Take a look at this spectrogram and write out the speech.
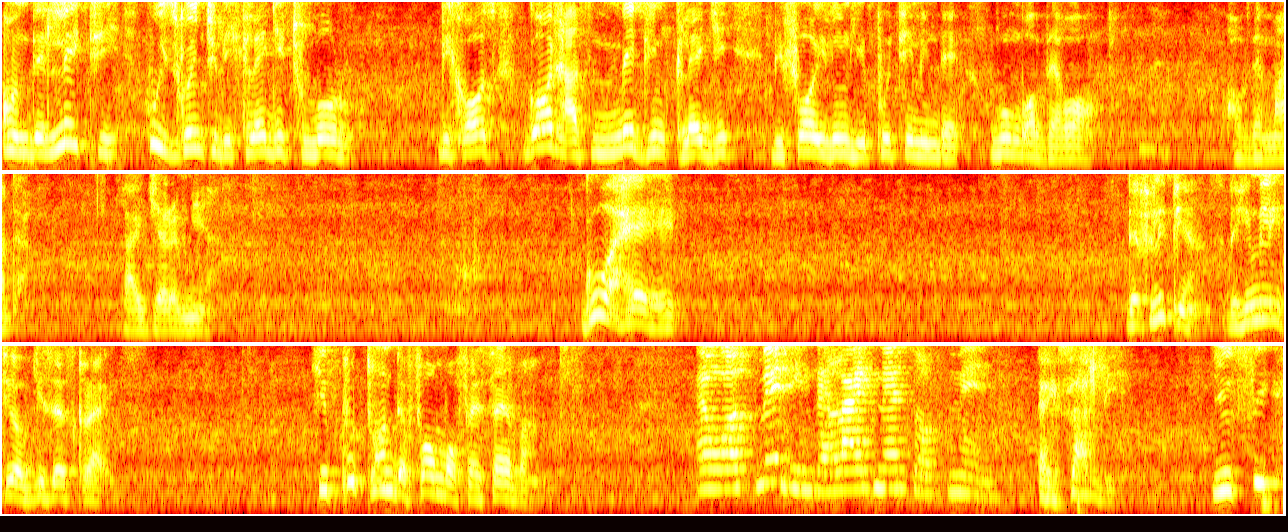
on the lady who is going to be clergy tomorrow because God has made him clergy before even he put him in the womb of the world of the mother like Jeremiah. Go ahead. The Philippians, the humility of Jesus Christ. He put on the form of a servant. and was made in the likeness of men. Exactly. You see,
